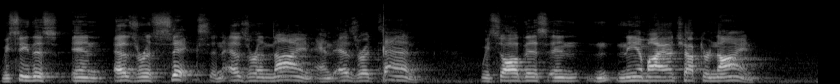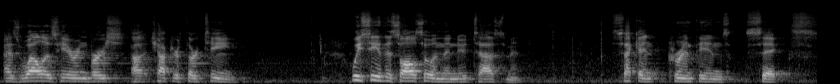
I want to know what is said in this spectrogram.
We see this in Ezra 6 and Ezra 9 and Ezra 10. We saw this in Nehemiah chapter 9, as well as here in verse uh, chapter 13. We see this also in the New Testament. 2 Corinthians 6.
